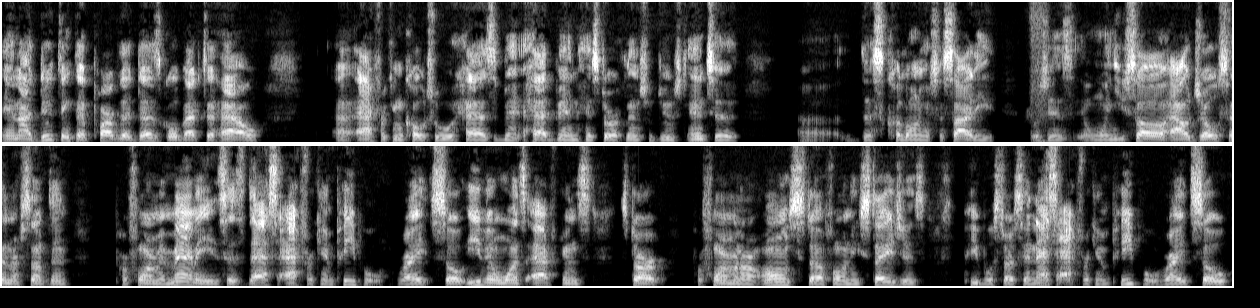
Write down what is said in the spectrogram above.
And I do think that part of that does go back to how uh, African culture has been had been historically introduced into uh, this colonial society, which is when you saw Al Jolson or something performing Mammy, it says that's African people, right? So even once Africans start performing our own stuff on these stages, people start saying that's African people, right? So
